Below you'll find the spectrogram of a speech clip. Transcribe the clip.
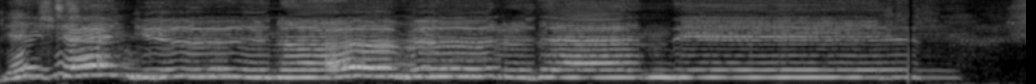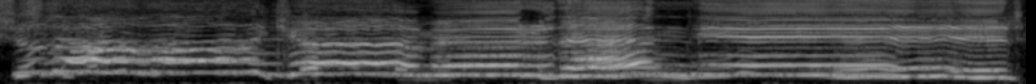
Geçen gün ömürdendir. Şu dağlar kömürdendir.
